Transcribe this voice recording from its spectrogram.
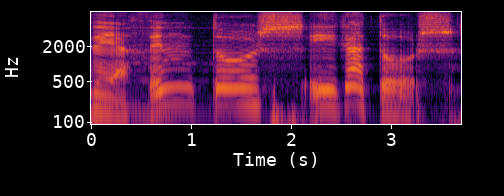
de acentos y gatos.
